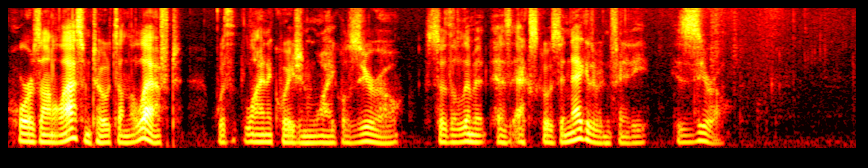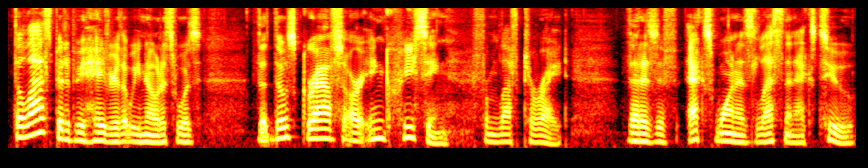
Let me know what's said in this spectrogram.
horizontal asymptotes on the left with line equation y equals 0, so the limit as x goes to negative infinity is 0. The last bit of behavior that we noticed was that those graphs are increasing from left to right. That is, if x1 is less than x2,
